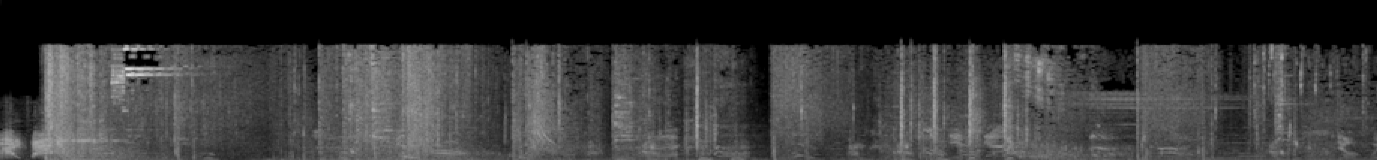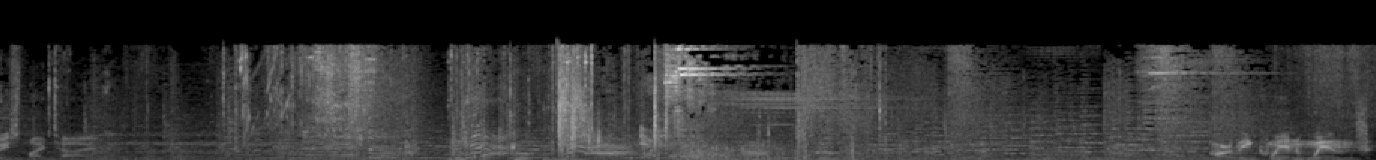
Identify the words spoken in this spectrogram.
My back don't waste my time. Harley Quinn wins.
